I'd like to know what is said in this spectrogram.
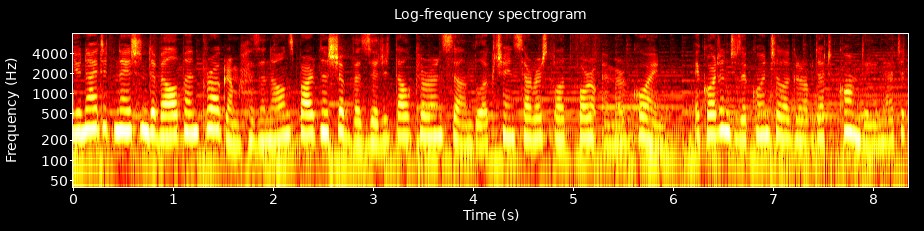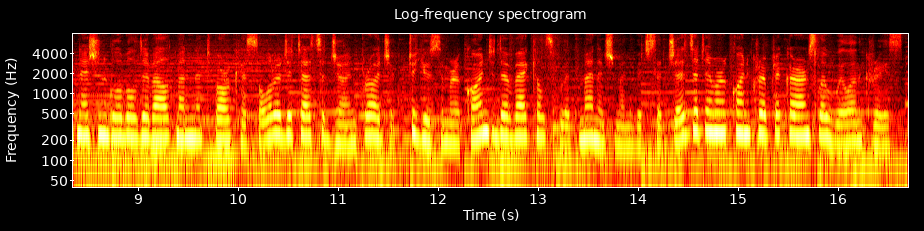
United Nations Development Programme has announced partnership with digital currency and blockchain service platform Emercoin. According to the Cointelegraph.com, the United Nations Global Development Network has already tested a joint project to use Emercoin to the vehicles fleet management, which suggests that Emercoin cryptocurrency will increase.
